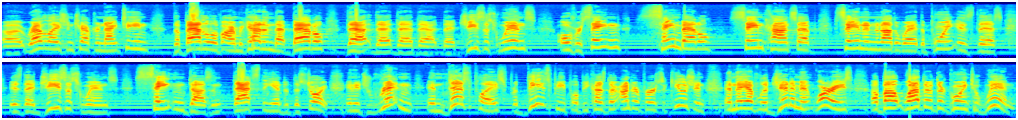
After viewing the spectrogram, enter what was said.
uh, Revelation chapter 19, the battle of Armageddon, that battle that, that, that, that, that Jesus wins over Satan, same battle, same concept, saying it another way. The point is this, is that Jesus wins, Satan doesn't. That's the end of the story. And it's written in this place for these people because they're under persecution and they have legitimate worries about whether they're going to win.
